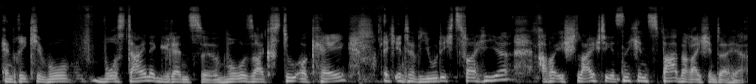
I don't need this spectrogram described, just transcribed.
Henrike, wo, wo ist deine Grenze? Wo sagst du, okay, ich interview dich zwar hier, aber ich schleiche dir jetzt nicht ins Spa-Bereich hinterher.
